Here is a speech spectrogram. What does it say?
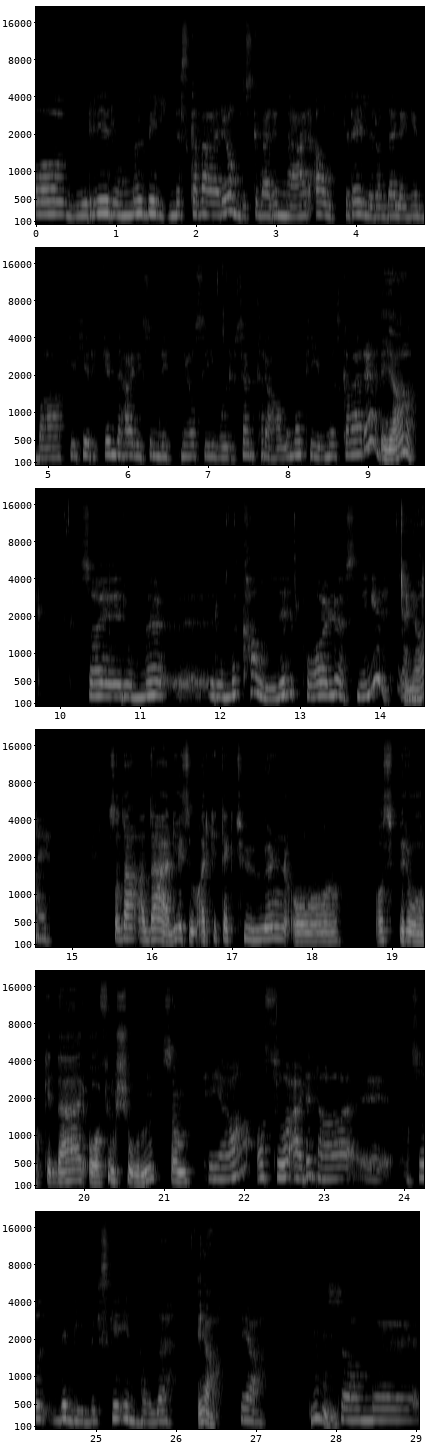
Og hvor i rommet bildene skal være, om det skal være nær alteret eller om det er lenger bak i kirken. Det har liksom litt med å si hvor sentrale motivene skal være. Ja. Så rommet, rommet kaller på løsninger, egentlig. Så da, da er det liksom arkitekturen og, og språket der og funksjonen som Ja, og så er det da eh, også det bibelske innholdet. Ja. Ja, Mm. som eh,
